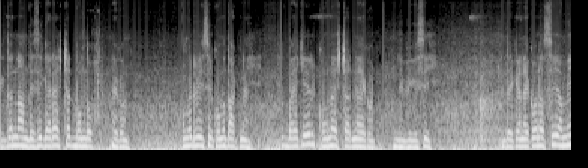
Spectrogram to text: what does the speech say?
একদম নাম দিয়েছি গাড়ি স্টার্ট বন্ধ এখন। আমার রেসের কোনো তাক নাই। বাইকের কোনো স্টার্ট নাই এখন, নেমে গেছি। দেখেন, এখন আছি আমি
